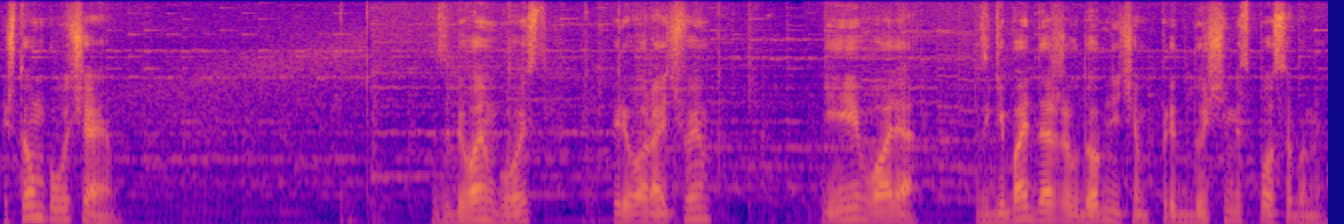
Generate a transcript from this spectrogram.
И что мы получаем? Забиваем гвоздь, переворачиваем и вуаля! Загибать даже удобнее, чем предыдущими способами.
